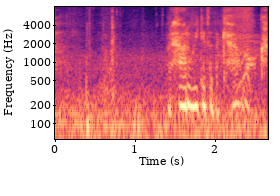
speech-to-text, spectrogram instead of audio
But how do we get to the catwalk?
